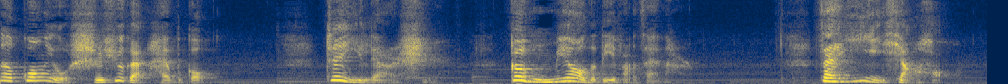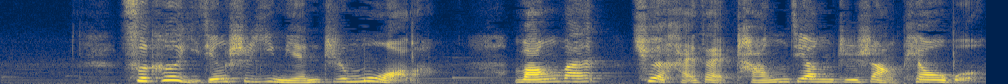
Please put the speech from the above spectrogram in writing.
那光有时序感还不够，这一联是。更妙的地方在哪儿？在意象好。此刻已经是一年之末了，王湾却还在长江之上漂泊。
